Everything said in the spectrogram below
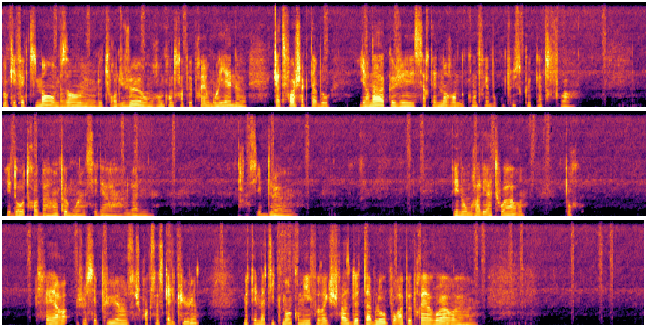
Donc effectivement, en faisant euh, le tour du jeu, on rencontre à peu près en moyenne 4 fois chaque tableau. Il y en a que j'ai certainement rencontré beaucoup plus que 4 fois et d'autres bah, un peu moins. C'est le principe de des nombres aléatoires pour faire, je sais plus, hein, je crois que ça se calcule mathématiquement combien il faudrait que je fasse de tableaux pour à peu près avoir euh,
